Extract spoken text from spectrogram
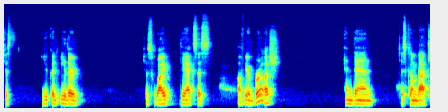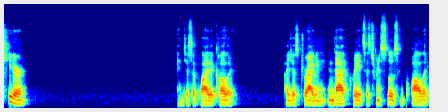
just you could either just wipe the excess of your brush and then just come back here and just apply the color by just dragging it and that creates a translucent quality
